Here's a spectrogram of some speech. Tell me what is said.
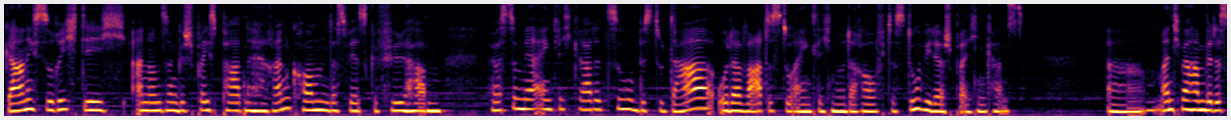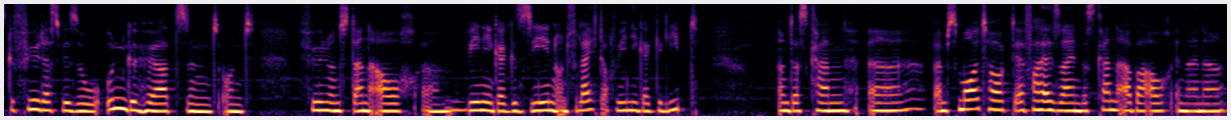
gar nicht so richtig an unseren Gesprächspartner herankommen, dass wir das Gefühl haben, hörst du mir eigentlich gerade zu? Bist du da oder wartest du eigentlich nur darauf, dass du widersprechen kannst? Äh, manchmal haben wir das Gefühl, dass wir so ungehört sind und fühlen uns dann auch ähm, weniger gesehen und vielleicht auch weniger geliebt. Und das kann äh, beim Smalltalk der Fall sein, das kann aber auch in einer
